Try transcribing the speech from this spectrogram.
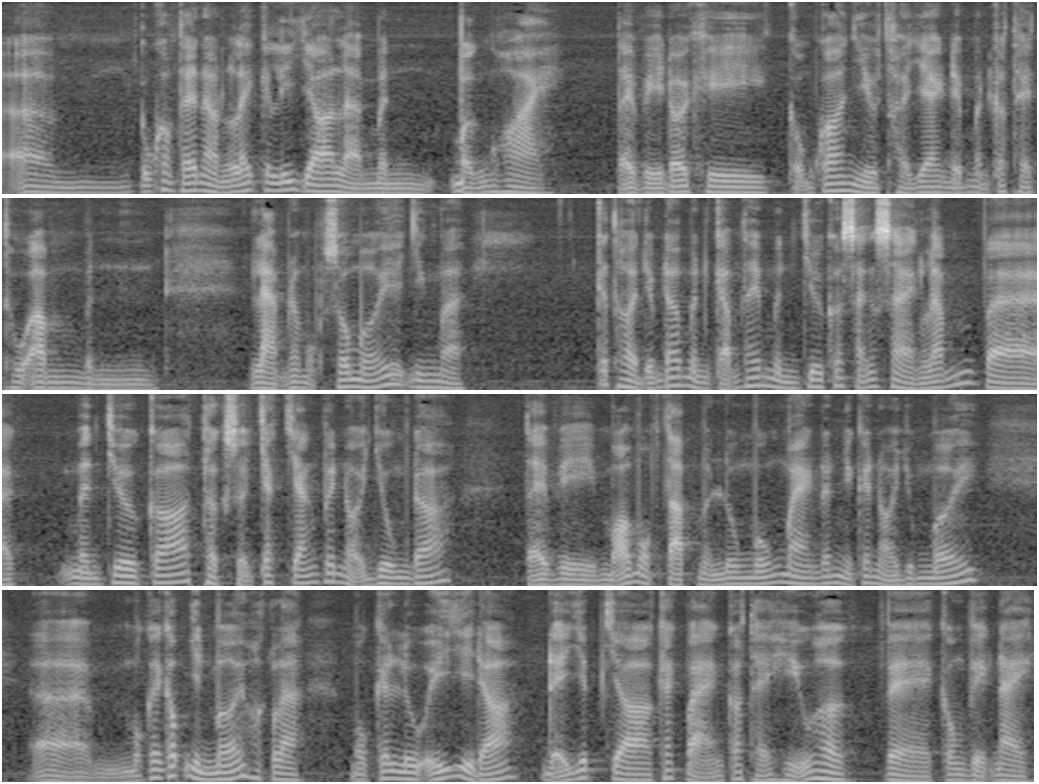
Um, cũng không thể nào lấy cái lý do là mình bận hoài tại vì đôi khi cũng có nhiều thời gian để mình có thể thu âm mình làm ra một số mới nhưng mà cái thời điểm đó mình cảm thấy mình chưa có sẵn sàng lắm và mình chưa có thật sự chắc chắn với nội dung đó. Tại vì mỗi một tập mình luôn muốn mang đến những cái nội dung mới uh, một cái góc nhìn mới hoặc là một cái lưu ý gì đó để giúp cho các bạn có thể hiểu hơn về công việc này.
